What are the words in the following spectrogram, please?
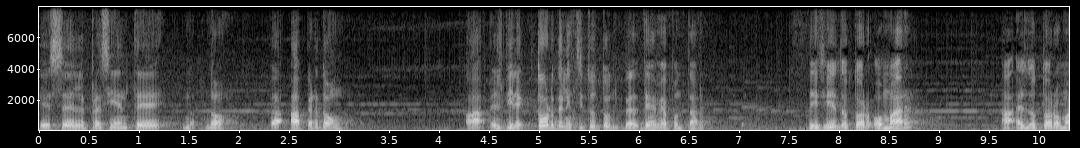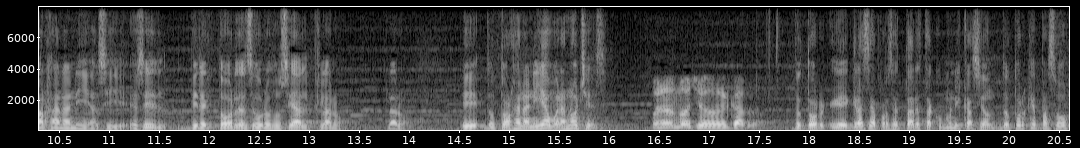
es el presidente, no, no. Ah, ah, perdón. Ah, el director del instituto, déjeme apuntar. Dice el doctor Omar. Ah, el doctor Omar Hananía, sí. Es el director del Seguro Social, claro, claro. Eh, doctor Hananía, buenas noches. Buenas noches, don Ricardo. Doctor, eh, gracias por aceptar esta comunicación. Doctor, ¿qué pasó?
